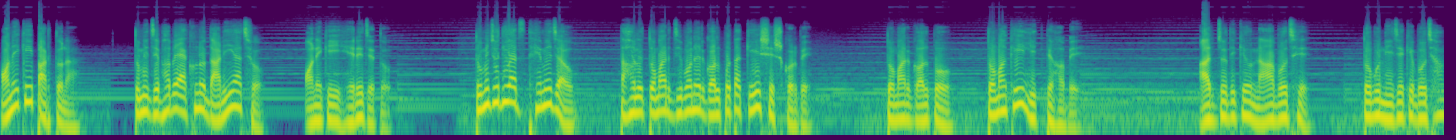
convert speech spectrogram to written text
অনেকেই পারত না। তুমি যেভাবে এখনও দাঁড়িয়ে আছো, অনেকেই হেরে যেত। তুমি যদি আজ থেমে যাও, তাহলে তোমার জীবনের গল্পটা কে শেষ করবে? তোমার গল্প তোমাকেই লিখতে হবে। আজ যদি কেউ না বোঝে, তবু নিজেকে বোঝাও।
